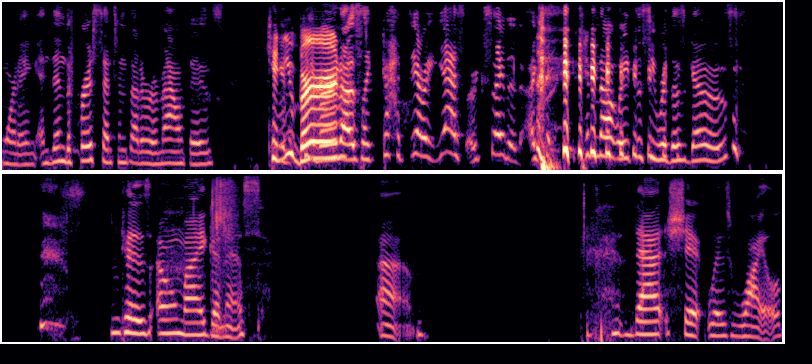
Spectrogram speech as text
warning, and then the first sentence out of her mouth is, Can "Can- you can burn? I was like, God damn it, yes! I'm excited. I can- cannot wait to see where this goes. because oh my goodness. Um that shit was wild.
